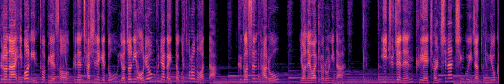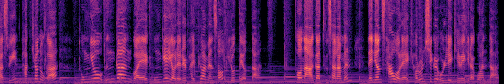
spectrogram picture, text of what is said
그러나 이번 인터뷰에서 그는 자신에게도 여전히 어려운 분야가 있다고 털어놓았다. 그것은 바로 연애와 결혼이다. 이 주제는 그의 절친한 친구이자 동료 가수인 박현호가 동료 은가은과의 공개 열애를 발표하면서 비롯되었다. 더 나아가 두 사람은 내년 4월에 결혼식을 올릴 계획이라고 한다.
